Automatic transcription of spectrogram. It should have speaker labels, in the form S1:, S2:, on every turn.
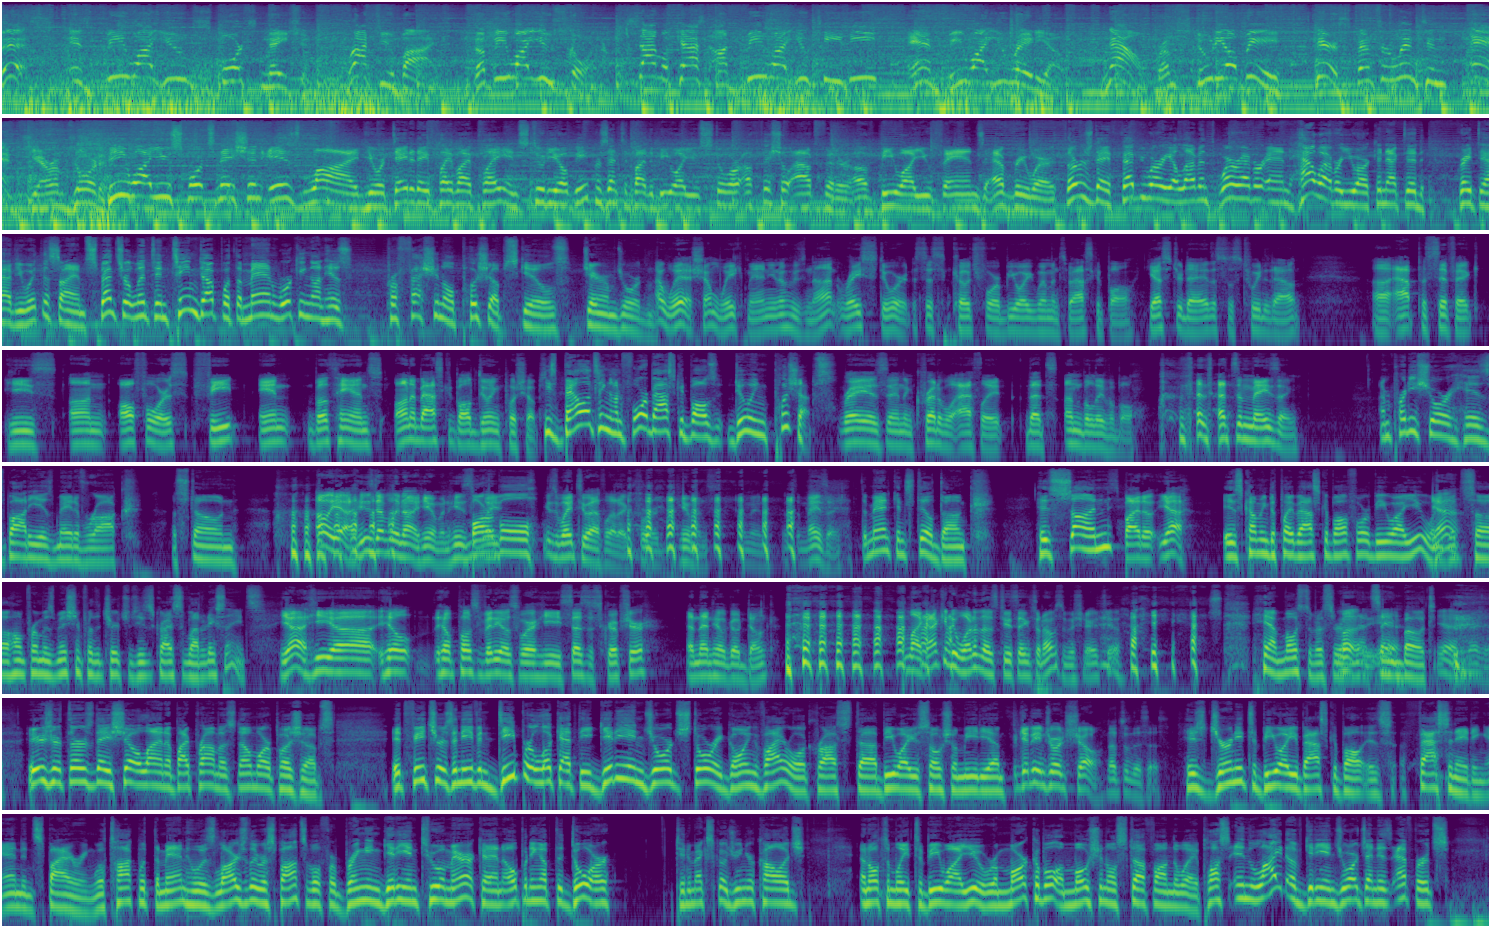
S1: This is BYU Sports Nation, brought to you by The BYU Store, simulcast on BYU TV and BYU Radio. Now, from Studio B, here's Spencer Linton and Jarom Jordan.
S2: BYU Sports Nation is live, your day to day play by play in Studio B, presented by the BYU Store, official outfitter of BYU fans everywhere. Thursday, February 11th, wherever and however you are connected. Great to have you with us. I am Spencer Linton, teamed up with a man working on his professional push up skills, Jarom Jordan.
S3: I wish. I'm weak, man. You know who's not? Ray Stewart, assistant coach for BYU women's basketball. Yesterday, this was tweeted out uh, at Pacific. He's on all fours, feet and both hands on a basketball doing push ups.
S2: He's balancing on four basketballs doing push ups.
S3: Ray is an incredible athlete. That's unbelievable. That's amazing.
S2: I'm pretty sure his body is made of rock, a stone,
S3: oh yeah, he's definitely not human. He's
S2: marble.
S3: Way, he's way too athletic for humans. I mean, it's amazing.
S2: The man can still dunk. His son,
S3: Spido, yeah,
S2: is coming to play basketball for BYU when
S3: yeah.
S2: he gets uh, home from his mission for the Church of Jesus Christ of Latter Day Saints.
S3: Yeah, he uh, he'll he'll post videos where he says the scripture and then he'll go dunk. I'm like, I can do one of those two things when I was a missionary too.
S2: yes. Yeah, most of us are in that same
S3: yeah.
S2: boat.
S3: Yeah, exactly.
S2: Here's your Thursday show lineup. I promise, no more push-ups. It features an even deeper look at the Gideon George story going viral across uh, BYU social media.
S3: The Gideon George show. That's what this is.
S2: His journey to BYU basketball is fascinating and inspiring. We'll talk with the man who is largely responsible for bringing Gideon to America and opening up the door to New Mexico Junior College and ultimately to BYU. Remarkable emotional stuff on the way. Plus, in light of Gideon George and his efforts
